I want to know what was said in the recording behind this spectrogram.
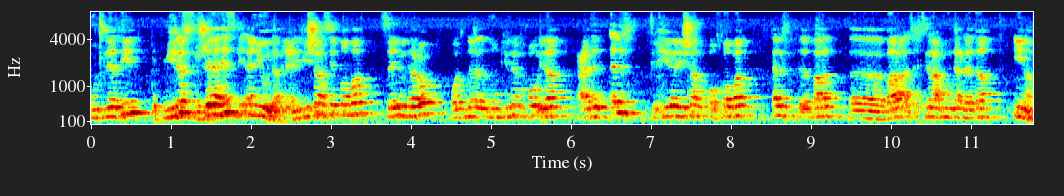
230 ملف جاهز لأن يودع. يعني في شهر سبتمبر سيودع وممكن نلحق إلى عدد 1000 في خلال شهر أكتوبر 1000 طلب آه، براءة اختراع مودع لدى إينا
